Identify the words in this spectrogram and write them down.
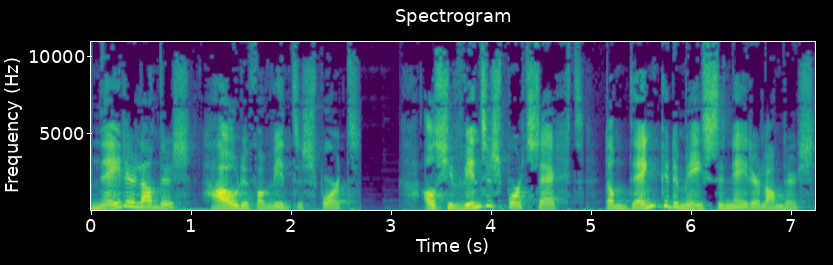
Nederlanders houden van wintersport. Als je wintersport zegt, dan denken de meeste Nederlanders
